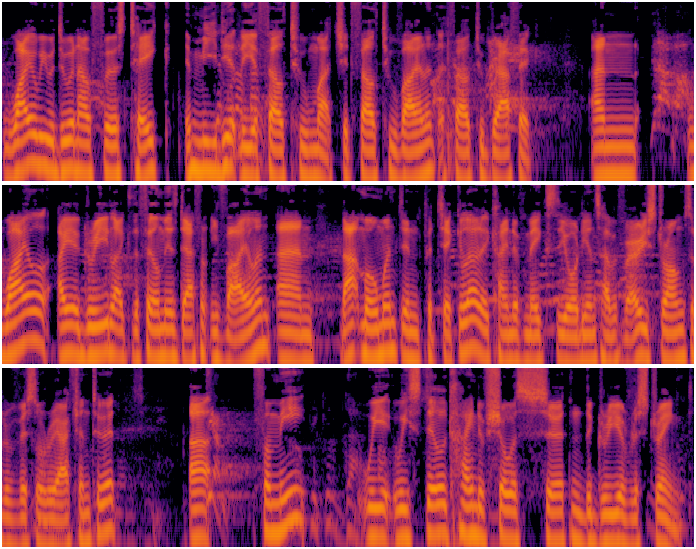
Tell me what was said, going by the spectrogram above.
while we were doing our first take, immediately it felt too much. It felt too violent. It felt too graphic. And while I agree, like the film is definitely violent, and that moment in particular, it kind of makes the audience have a very strong sort of visceral reaction to it. Uh, for me, we we still kind of show a certain degree of restraint.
